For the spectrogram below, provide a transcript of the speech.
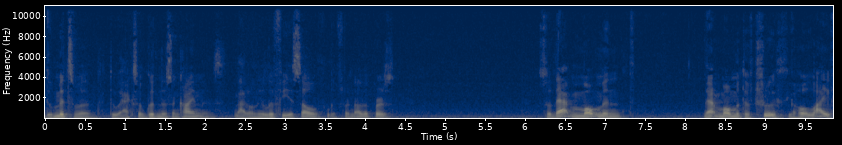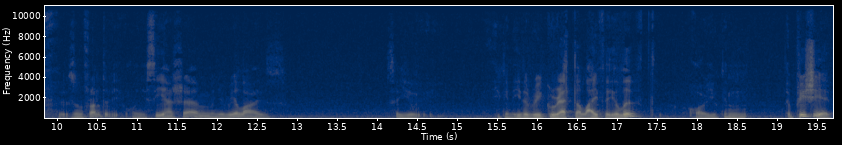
do mitzvah, do acts of goodness and kindness. Not only live for yourself, live for another person. So that moment, that moment of truth, your whole life is in front of you. When you see Hashem and you realize, so you, you can either regret the life that you lived, or you can appreciate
